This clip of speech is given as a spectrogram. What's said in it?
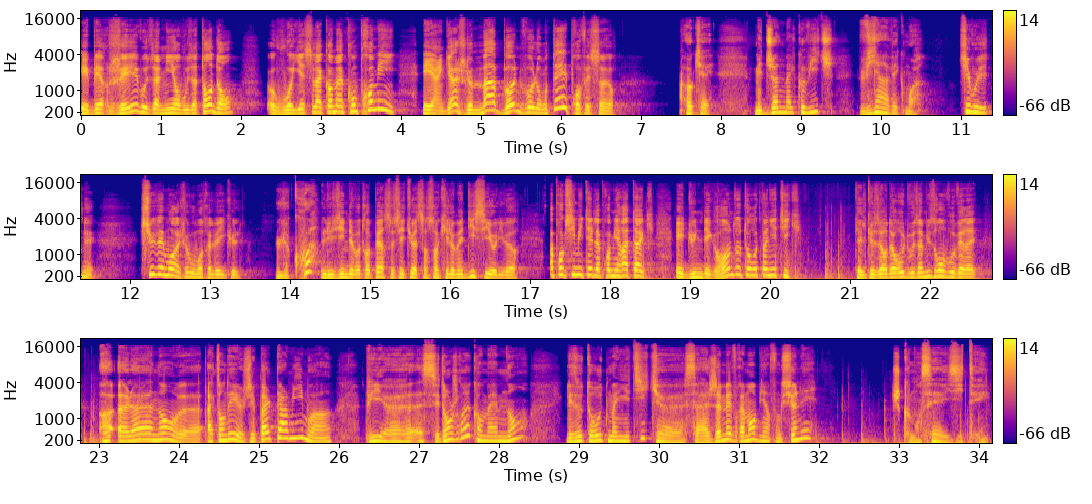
héberger vos amis en vous attendant. Vous voyez cela comme un compromis et un gage de ma bonne volonté, professeur. Ok, mais John Malkovich, viens avec moi. Si vous y tenez. Suivez-moi, je vais vous montrer le véhicule. Le quoi? L'usine de votre père se situe à 500 km d'ici, Oliver, à proximité de la première attaque et d'une des grandes autoroutes magnétiques. Quelques heures de route vous amuseront, vous verrez. Ah euh, là là, non, euh, attendez, j'ai pas le permis moi. hein. Puis euh, c'est dangereux quand même, non? Les autoroutes magnétiques, euh, ça a jamais vraiment bien fonctionné. Je commençais à hésiter.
